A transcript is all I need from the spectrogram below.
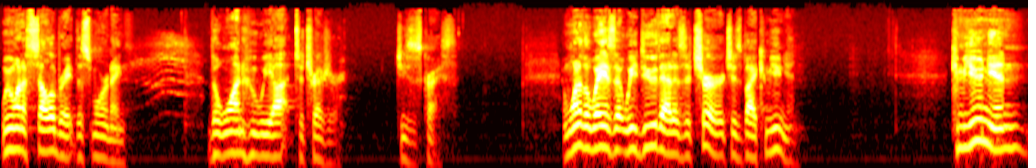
We want to celebrate this morning the one who we ought to treasure, Jesus Christ. And one of the ways that we do that as a church is by communion. Communion,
